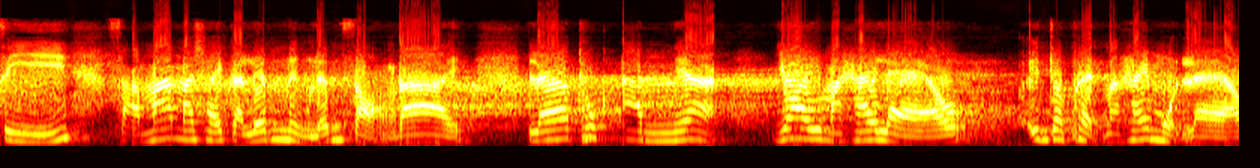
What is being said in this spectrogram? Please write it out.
สีสามารถมาใช้กับเล่มหนึ่งเล่มสองได้ และทุกอันเนี่ยย่อยมาให้แล้วอินเทอร์เพตมาให้หมดแล้ว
